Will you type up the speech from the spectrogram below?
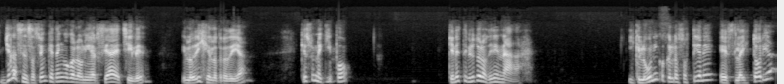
yo la sensación que tengo con la Universidad de Chile, y lo dije el otro día, que es un equipo que en este minuto no tiene nada. Y que lo único que lo sostiene es la historia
